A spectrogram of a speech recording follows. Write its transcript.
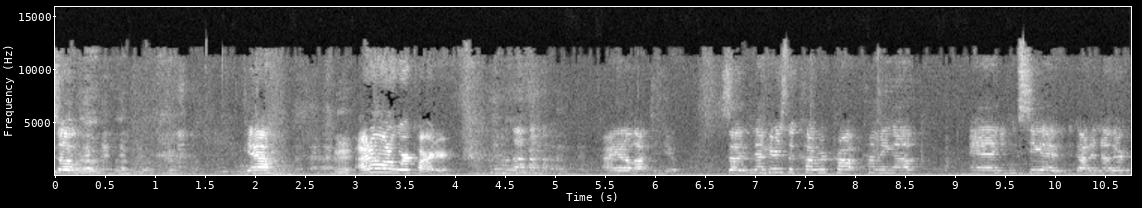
So, yeah, I don't want to work harder. I got a lot to do. So now here's the cover crop coming up. And you can see I've got another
